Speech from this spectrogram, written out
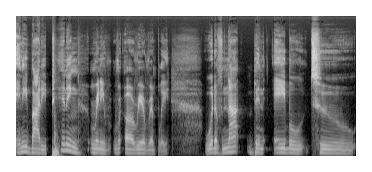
anybody pinning Rennie, uh, Rhea Ripley would have not been able to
